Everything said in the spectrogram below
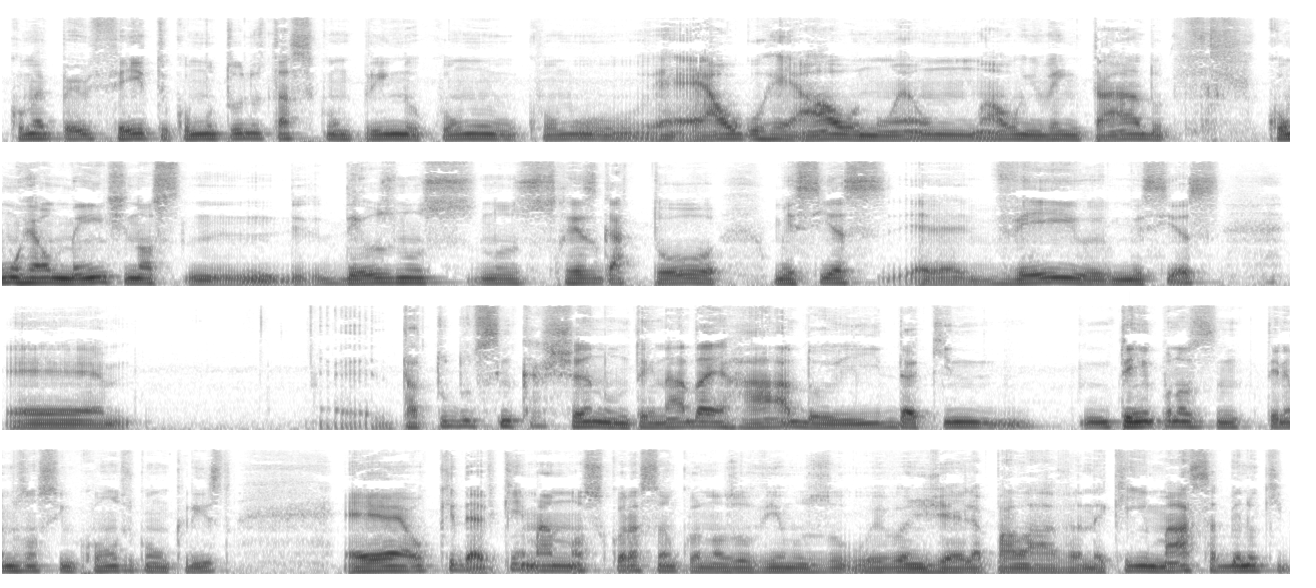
Como é perfeito, como tudo está se cumprindo, como, como é, é algo real, não é um, algo inventado, como realmente nós, Deus nos, nos resgatou, o Messias é, veio, o Messias é, tá tudo se encaixando, não tem nada errado e daqui um tempo nós teremos nosso encontro com Cristo é o que deve queimar no nosso coração quando nós ouvimos o Evangelho, a palavra, né? Queimar sabendo que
